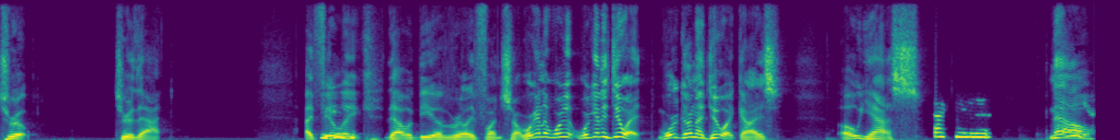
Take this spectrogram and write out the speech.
True. True that. I feel like that would be a really fun show. We're gonna we're, we're gonna do it. We're gonna do it, guys. Oh yes. Now, Oh, yeah.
